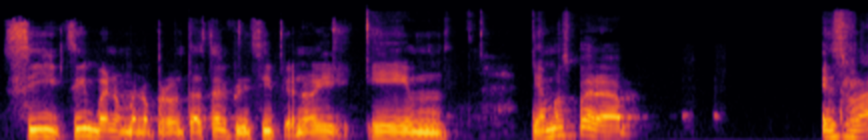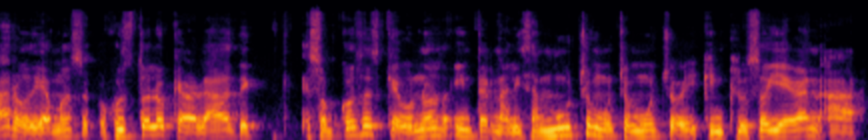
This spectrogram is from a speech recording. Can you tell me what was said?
Sí, sí, bueno, me lo preguntaste al principio, ¿no? Y, mm, digamos, para... Es raro, digamos, justo lo que hablabas de... Son cosas que uno internaliza mucho, mucho, mucho y que incluso llegan a,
